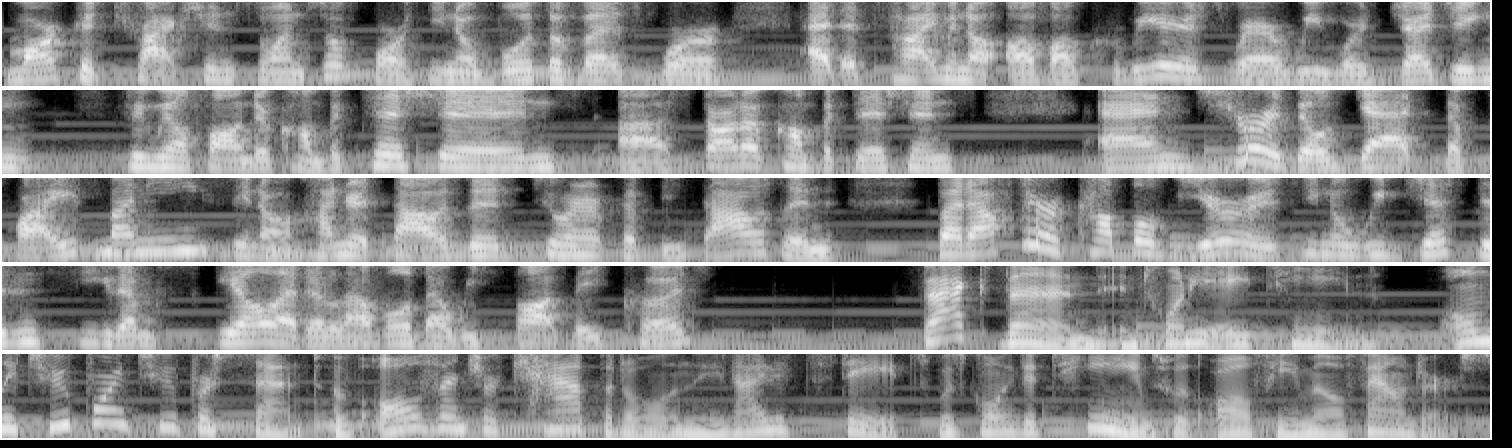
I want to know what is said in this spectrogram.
market traction, so on and so forth. You know, both of us were at a time in of our careers where we were judging female founder competitions, uh, startup competitions. And sure, they'll get the prize monies, you know, 100,000, 250,000. But after a couple of years, you know, we just didn't see them scale at a level that we thought they could. Back then, in 2018, only 2.2% of all venture capital in the United States was going to teams with all female founders,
